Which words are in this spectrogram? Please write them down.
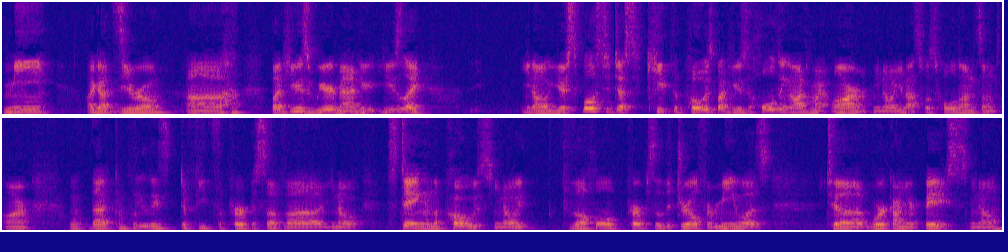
Me, I got zero. Uh, but he was weird, man. He he was like you know, you're supposed to just keep the pose, but he was holding onto my arm. You know, you're not supposed to hold on to someone's arm. That completely defeats the purpose of, uh, you know, staying in the pose. You know, the whole purpose of the drill for me was to work on your base. You know,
